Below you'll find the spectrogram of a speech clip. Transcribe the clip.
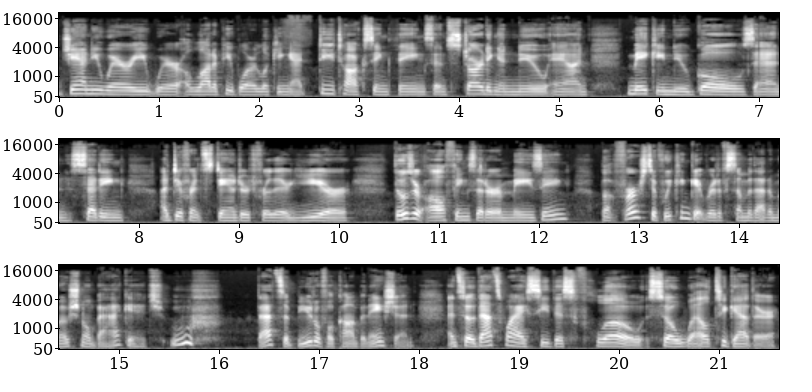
January, where a lot of people are looking at detoxing things and starting anew and making new goals and setting a different standard for their year. Those are all things that are amazing. But first, if we can get rid of some of that emotional baggage, ooh, that's a beautiful combination. And so that's why I see this flow so well together.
